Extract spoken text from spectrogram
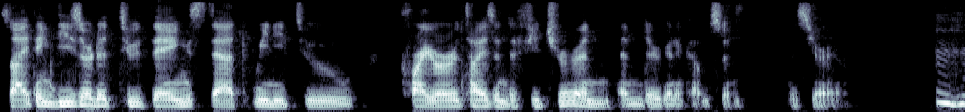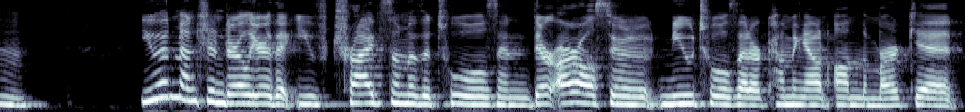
So I think these are the two things that we need to prioritize in the future, and, and they're going to come soon this year. Mm-hmm. You had mentioned earlier that you've tried some of the tools, and there are also new tools that are coming out on the market.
